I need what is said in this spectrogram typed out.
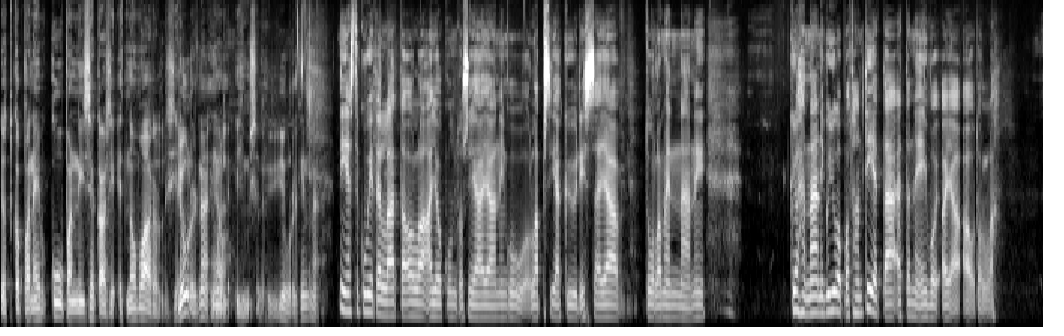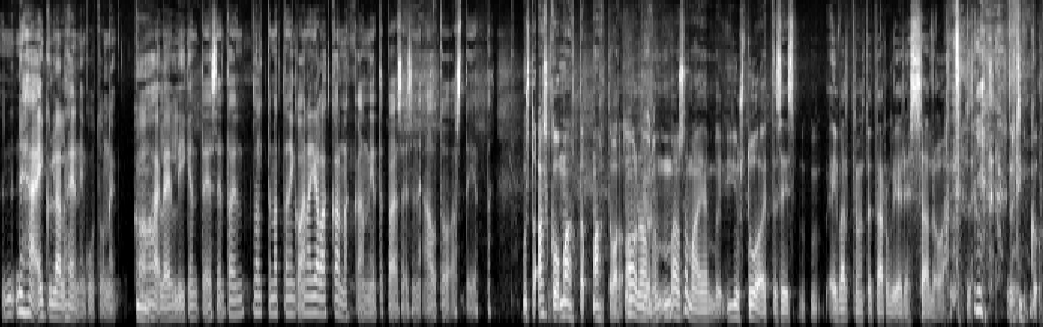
jotka panee kuupan niin sekaisin, että ne on vaarallisia Juuri näin, muille joo. ihmisille. Juurikin näin. Niin ja sitten kuvitellaan, että ollaan ajokuntoisia ja niin kuin lapsia kyydissä ja tuolla mennään, niin kyllähän nämä niin kuin juopothan tietää, että ne ei voi ajaa autolla. Nehän ei kyllä lähde niin kuin tuonne kaahaileen liikenteeseen tai välttämättä niin kuin aina jalat kannakkaan niin, että pääsee sinne autoon asti. Että. Musta Asko on mahta, mahtava tyyppi. On, on. on, mä oon sama ja just tuo, että siis ei välttämättä tarvi edes sanoa, niin kuin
